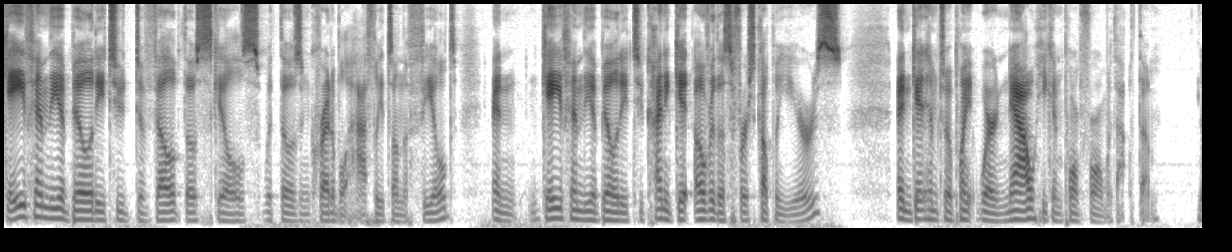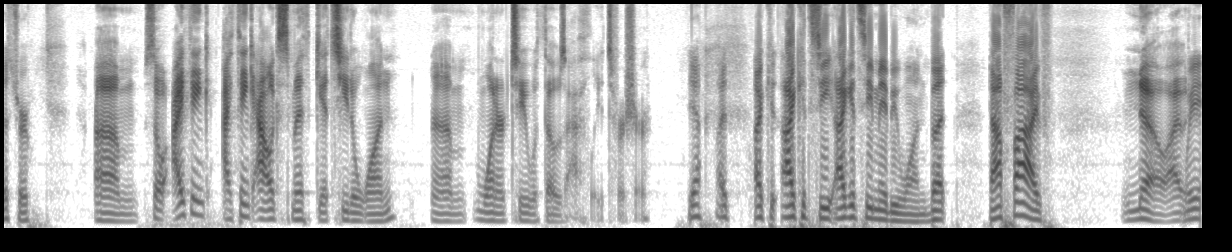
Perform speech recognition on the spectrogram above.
gave him the ability to develop those skills with those incredible athletes on the field, and gave him the ability to kind of get over those first couple of years, and get him to a point where now he can perform without them. That's true. Um, so I think I think Alex Smith gets you to one, um, one or two with those athletes for sure. Yeah, I I could I could see I could see maybe one, but not five. No, I would We,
